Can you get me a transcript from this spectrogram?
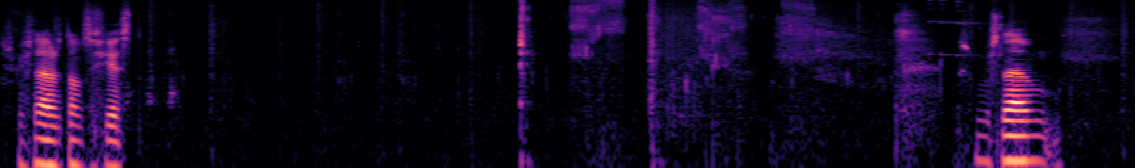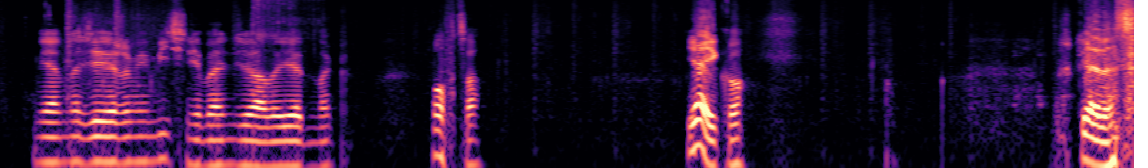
Już myślałem, że tam coś jest. Myślałem... Miałem nadzieję, że mnie bić nie będzie, ale jednak... Owca. Jajko. Szkielet.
